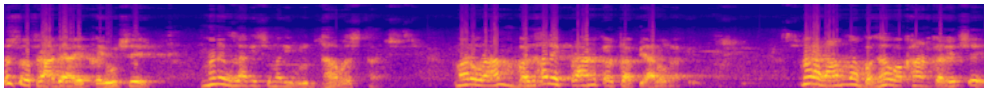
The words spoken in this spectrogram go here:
દશરથ રાજાએ કહ્યું છે, મને એવું લાગે છે મારી વૃદ્ધાવસ્થા છે. મારો રામ બધાને પ્રાણ કરતા પ્યારો લાગે મારા રામના બધા વખાણ કરે છે.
